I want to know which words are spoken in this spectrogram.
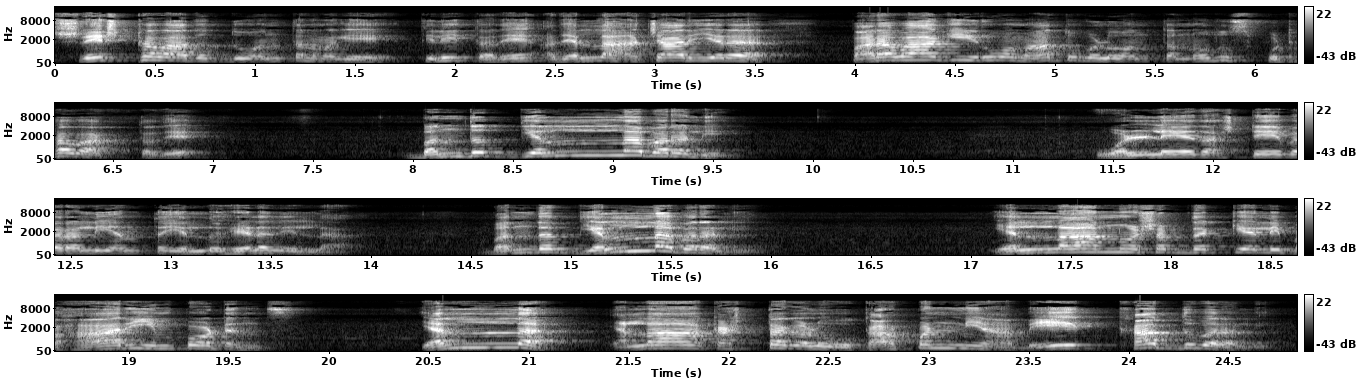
ಶ್ರೇಷ್ಠವಾದದ್ದು ಅಂತ ನಮಗೆ ತಿಳಿಯುತ್ತದೆ. ಅದೆಲ್ಲ ಆಚಾರ್ಯರ ಪರವಾಗಿ ಇರುವ ಮಾತುಗಳು ಅಂತನ್ನೋದು ಸ್ಫುಟವಾಗ್ತದೆ. ಬಂದದ್ದೆಲ್ಲ ಬರಲಿ ಒಳ್ಳೆಯದಷ್ಟೇ ಬರಲಿ ಅಂತ ಎಲ್ಲೂ ಹೇಳಲಿಲ್ಲ. ಬಂದದ್ದೆಲ್ಲ ಬರಲಿ ಎಲ್ಲ ಅನ್ನುವ ಶಬ್ದಕ್ಕೆ ಅಲ್ಲಿ ಭಾರಿ ಇಂಪಾರ್ಟೆನ್ಸ್ ಎಲ್ಲ ಎಲ್ಲ ಕಷ್ಟಗಳು, ಕಾರ್ಪಣ್ಯ ಬೇಕಾದ್ದು ಬರಲಿ.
